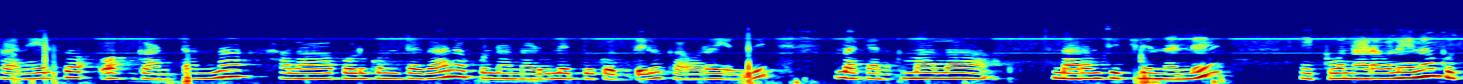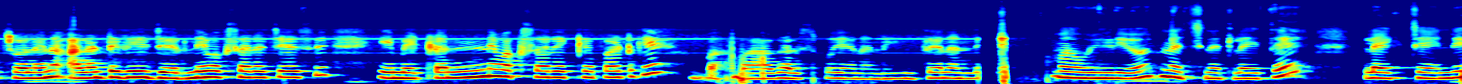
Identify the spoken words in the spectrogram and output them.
కనీసం ఒక గంటన్నా అలా పడుకుంటే కానీ అప్పుడు నా నడువులు ఎప్పుడు కొద్దిగా కవర్ అయింది. నాకు వెనక మళ్ళా నరం చిట్లిందండి. ఎక్కువ నడవలేను కూర్చోలేను. అలాంటిది జర్నీ ఒకసారి చేసి ఈ మెట్లన్నీ ఒకసారి ఎక్కేపాటికి బాగా అలసిపోయానండి. ఇంతేనండి. మా వీడియో నచ్చినట్లయితే లైక్ చేయండి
